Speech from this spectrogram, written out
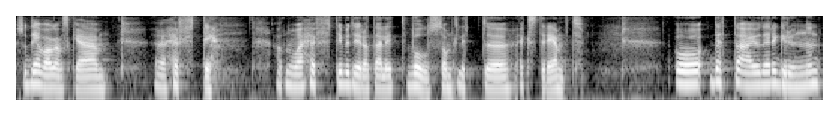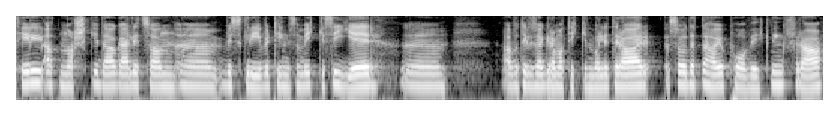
Så det var ganske uh, heftig. At noe er heftig, betyr at det er litt voldsomt, litt uh, ekstremt. Og dette er jo dere grunnen til at norsk i dag er litt sånn uh, Vi skriver ting som vi ikke sier. Uh, av og til så er grammatikken vår litt rar. Så dette har jo påvirkning fra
